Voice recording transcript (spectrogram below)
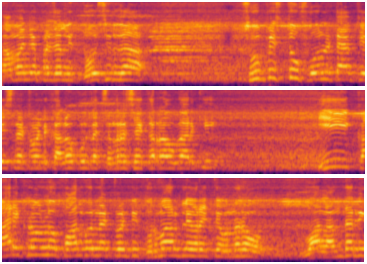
సామాన్య ప్రజల్ని దోషులుగా చూపిస్తూ ఫోన్లు ట్యాప్ చేసినటువంటి కల్వకుంట్ల చంద్రశేఖరరావు గారికి ఈ కార్యక్రమంలో పాల్గొన్నటువంటి దుర్మార్గులు ఎవరైతే ఉన్నారో వాళ్ళందరినీ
